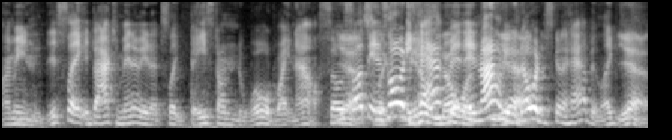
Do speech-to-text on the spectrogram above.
I mean, it's like a documentary that's like based on the world right now. So Yeah, something it's it's, already know happened, what- and I don't yeah. even know what it's gonna happen. Like, Yeah.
